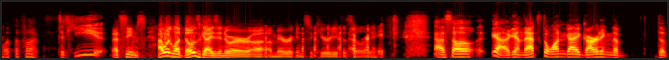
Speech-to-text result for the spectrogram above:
What the fuck? Did he That seems. I wouldn't let those guys into our uh, American security facility. right. Uh, so yeah, again, that's the one guy guarding the the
